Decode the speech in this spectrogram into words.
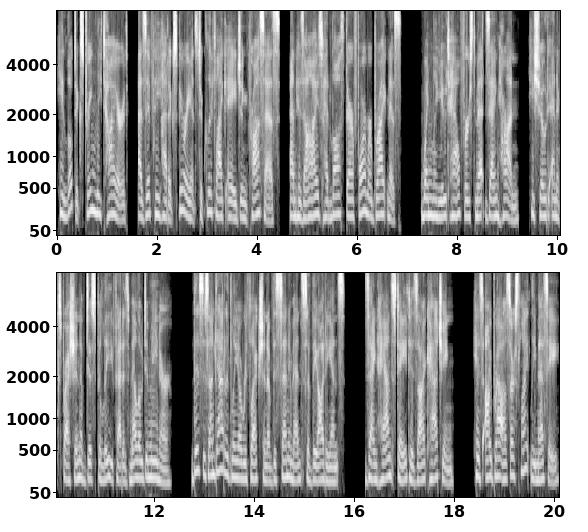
He looked extremely tired, as if he had experienced a cliff-like aging process, and his eyes had lost their former brightness. When Liu Tao first met Zhang Han, he showed an expression of disbelief at his mellow demeanor. This is undoubtedly a reflection of the sentiments of the audience. Zhang Han's state is eye-catching. His eyebrows are slightly messy,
